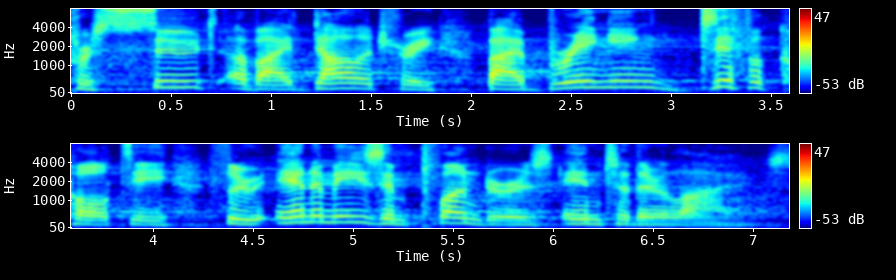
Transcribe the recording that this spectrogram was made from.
pursuit of idolatry by bringing difficulty through enemies and plunderers into their lives.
